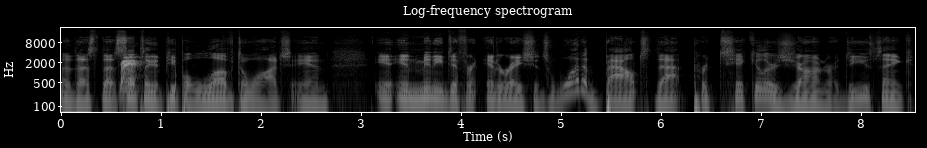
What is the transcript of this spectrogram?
Uh, that's that's right. something that people love to watch and in, in, many different iterations. What about that particular genre do you think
